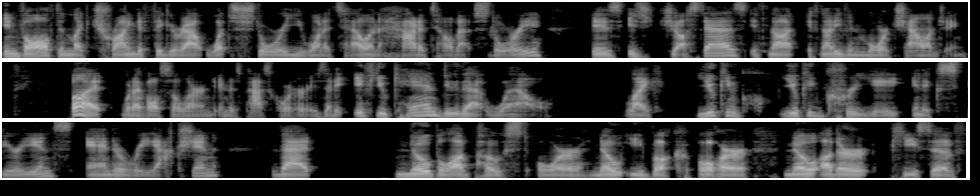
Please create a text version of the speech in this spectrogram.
involved in like trying to figure out what story you want to tell and how to tell that story is is just as if not if not even more challenging but what i've also learned in this past quarter is that if you can do that well like you can you can create an experience and a reaction that no blog post or no ebook or no other piece of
